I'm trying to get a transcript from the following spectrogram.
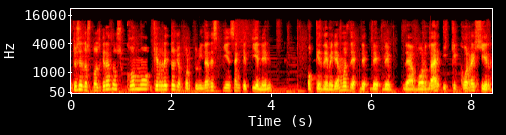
Entonces, los posgrados, ¿cómo, qué retos y oportunidades piensan que tienen o que deberíamos de, abordar y qué corregir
